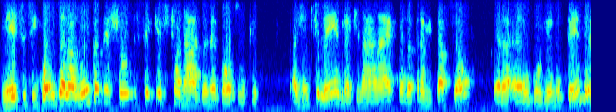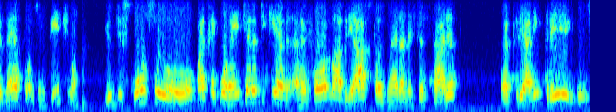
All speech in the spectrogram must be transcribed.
nesses cinco anos ela nunca deixou de ser questionada, né, Cosmo? Que a gente lembra que na, na época da tramitação era, era o governo Temer, né, após o impeachment, e o discurso mais recorrente era de que a, a reforma, abre aspas, né, era necessária criar empregos,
